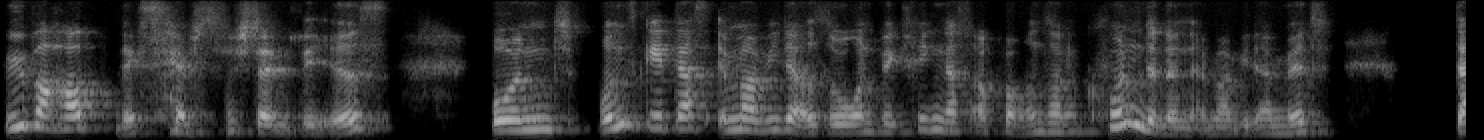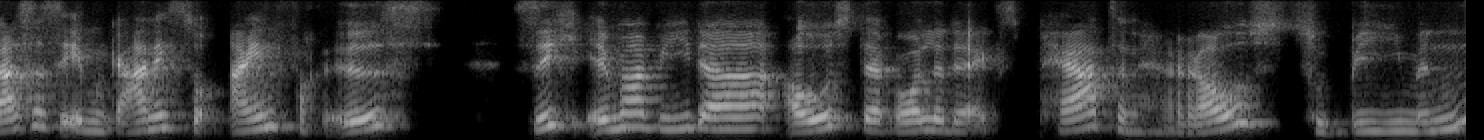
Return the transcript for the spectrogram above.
überhaupt nicht selbstverständlich ist. Und uns geht das immer wieder so und wir kriegen das auch bei unseren Kundinnen immer wieder mit, dass es eben gar nicht so einfach ist, sich immer wieder aus der Rolle der Expertin herauszubeamen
